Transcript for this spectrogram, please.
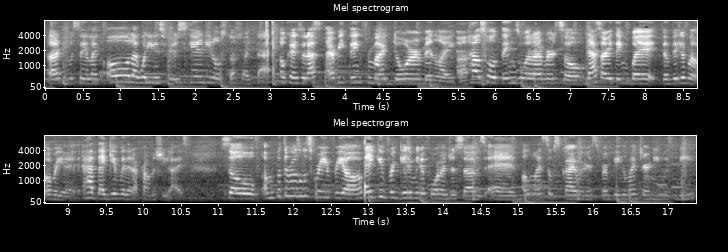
a lot of people say like oh like what do you use for your skin? You know stuff like that. Okay so that's everything for my dorm and like uh, household things whatever. So that's everything but the video's not over yet. I have that giveaway that i promised you guys so i'm gonna put the rules on the screen for y'all. Thank you for getting me to 400 subs and all my subscribers for being on my journey with me.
